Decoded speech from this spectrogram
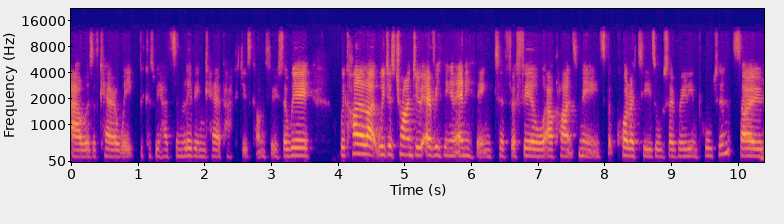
hours of care a week because we had some living care packages come through. So we're we're kind of like we just try and do everything and anything to fulfill our clients' needs, but quality is also really important. So yeah.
